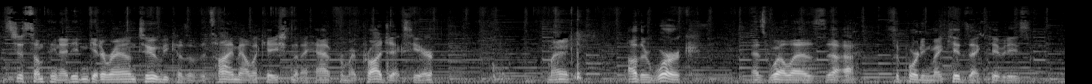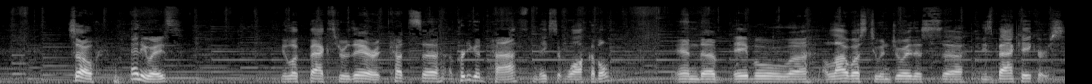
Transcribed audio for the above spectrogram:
It's just something I didn't get around to because of the time allocation that I have for my projects here. My other work, as well as uh, supporting my kids' activities. So, anyways, you look back through there, it cuts a, a pretty good path, makes it walkable and uh, able uh, allow us to enjoy this uh, these back acres.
